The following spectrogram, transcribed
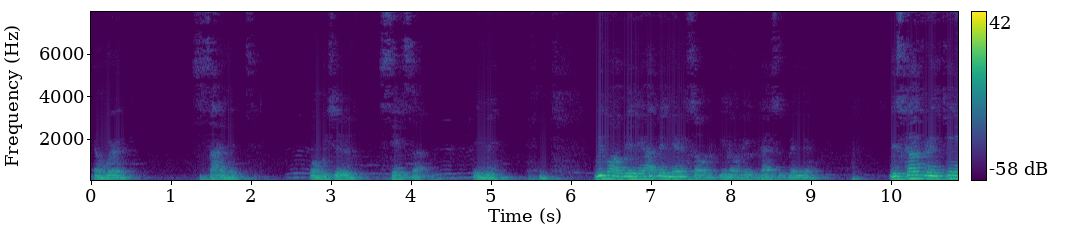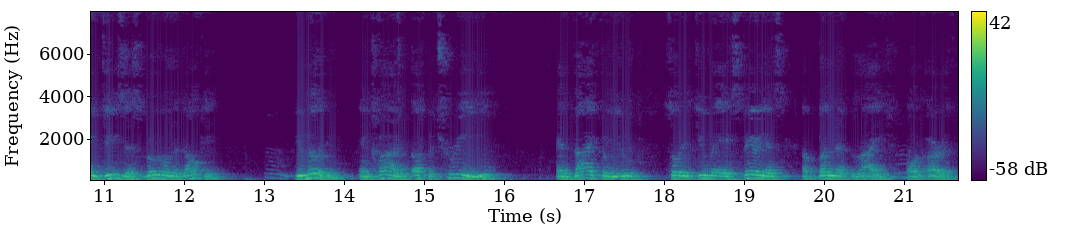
And we're silent mm-hmm. when we should have said something. Mm-hmm. Amen. We've all been there. I've been there. So, you know, hey, Pastor's been there. This conquering King Jesus rode on the donkey. Mm. Humility. And climbed up a tree and died for you so that you may experience abundant life on earth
